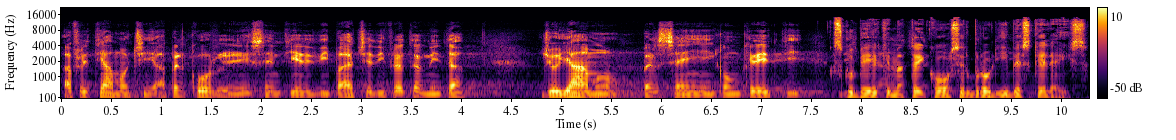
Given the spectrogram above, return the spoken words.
Affrettiamoci a percorrere sentieri di pace e di fraternità. Gioiamo per segni concreti. Skubėkime taikos ir brolybės keliais.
